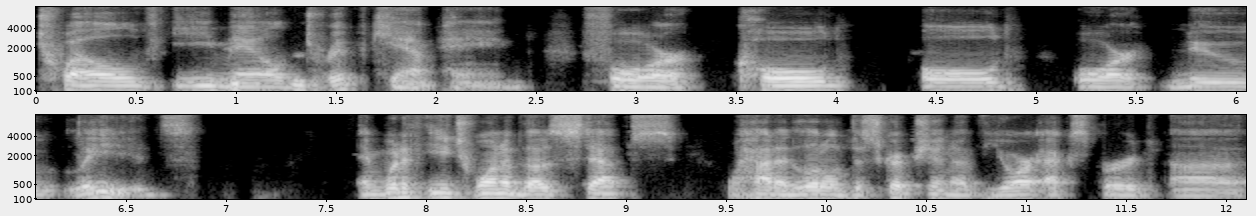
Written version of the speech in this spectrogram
12 email drip campaign for cold, old, or new leads. And what if each one of those steps had a little description of your expert uh,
